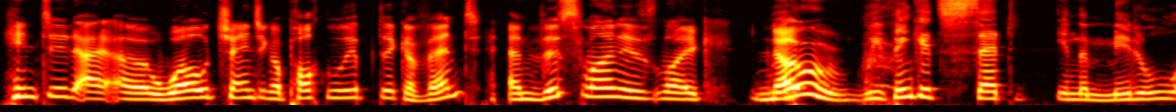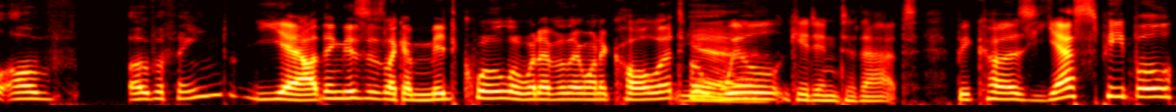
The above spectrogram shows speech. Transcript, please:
hinted at a world-changing apocalyptic event, and this one is like, no. We think it's set in the middle of Overfiend. Yeah, I think this is like a midquel or whatever they want to call it, but Yeah. we'll get into that because yes, people,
